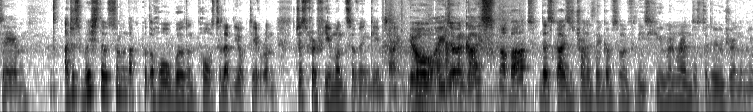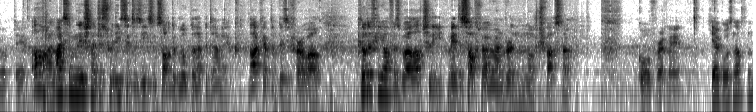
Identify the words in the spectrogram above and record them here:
same. I just wish there was someone that could put the whole world on pause to let the update run, just for a few months of in-game time. Yo, how you doing, guys? Not bad. This guy's just trying to think of something for these human renders to do during the new update. Oh, in my simulation, I just released a disease and started a global epidemic. That kept him busy for a while. Killed a few off as well, actually. Made the software rendering much faster. Go for it, mate. Here goes nothing.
